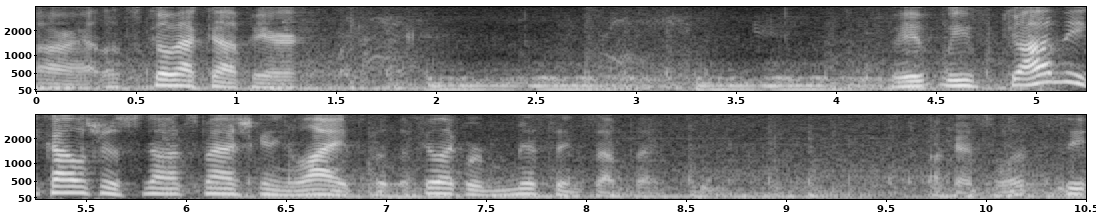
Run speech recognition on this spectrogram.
Alright, let's go back up here. We, we've gotten the accomplishment of not smashing any lights, but I feel like we're missing something. Okay, so let's see.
